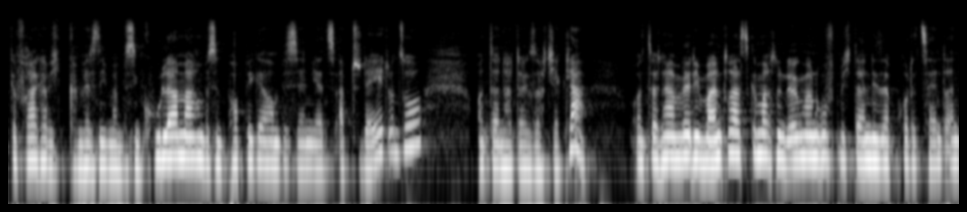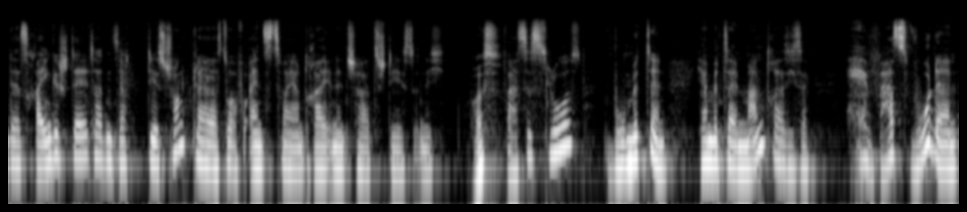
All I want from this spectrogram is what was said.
gefragt, habe ich, können wir das nicht mal ein bisschen cooler machen, ein bisschen poppiger, ein bisschen jetzt up to date und so. Und dann hat er gesagt, ja klar. Und dann haben wir die Mantras gemacht und irgendwann ruft mich dann dieser Produzent an, der es reingestellt hat und sagt, dir ist schon klar, dass du auf 1, 2 und 3 in den Charts stehst. Und ich, was? Was ist los? Womit denn? Ja, mit deinen Mantras. Ich sage, hä, was, wo denn?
